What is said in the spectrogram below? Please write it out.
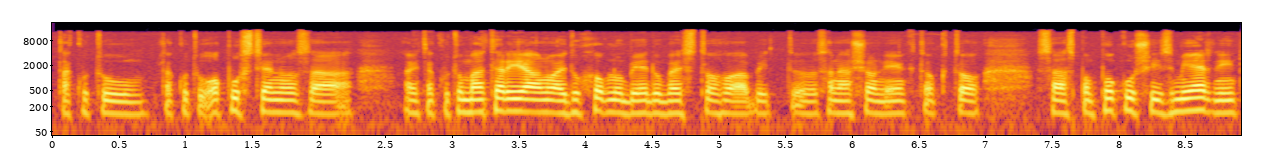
takú, tú, takú tú opustenosť a aj takú tú materiálnu, aj duchovnú biedu bez toho, aby t- sa našiel niekto, kto sa aspoň pokúši zmierniť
